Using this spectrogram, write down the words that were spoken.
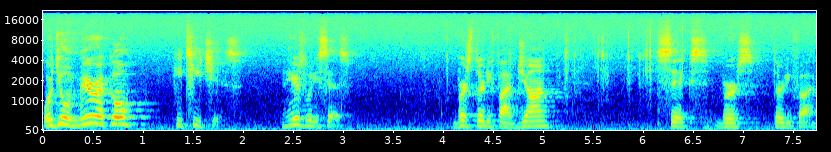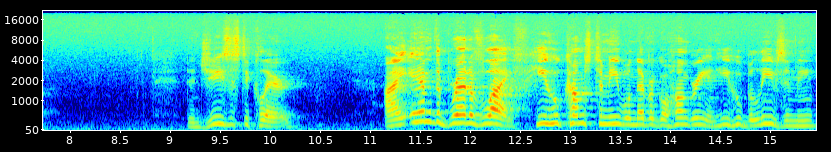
or do a miracle, he teaches. And here's what he says. Verse 35, John 6, verse 35. Then Jesus declared, I am the bread of life. He who comes to me will never go hungry, and he who believes in me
